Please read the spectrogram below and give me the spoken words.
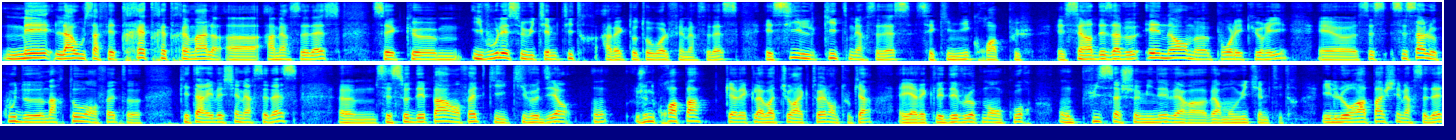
mais là où ça fait très très très mal euh, à Mercedes, c'est que hum, il voulait ce huitième titre avec Toto Wolff et Mercedes. Et s'il quitte Mercedes, c'est qu'il n'y croit plus. Et c'est un désaveu énorme pour l'écurie. Et euh, c'est ça le coup de marteau en fait euh, qui est arrivé chez Mercedes. Hum, c'est ce départ en fait qui, qui veut dire on, je ne crois pas qu'avec la voiture actuelle en tout cas et avec les développements en cours, on puisse s'acheminer vers, vers mon huitième titre. Il l'aura pas chez Mercedes,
